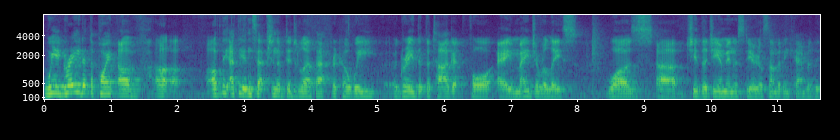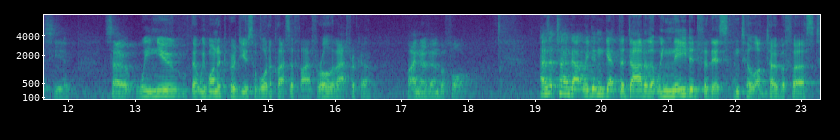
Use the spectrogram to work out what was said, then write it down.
we agreed at the point of, uh, of the, at the inception of Digital Earth Africa, we agreed that the target for a major release was uh, the Geoministerial Summit in Canberra this year. So we knew that we wanted to produce a water classifier for all of Africa by November 4. As it turned out, we didn't get the data that we needed for this until October 1st,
